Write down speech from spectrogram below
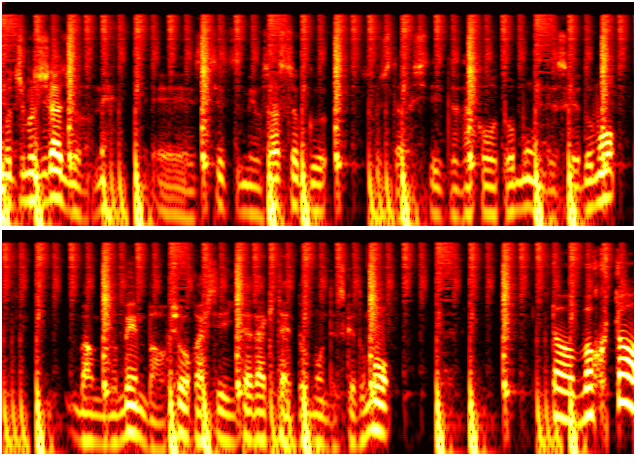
もちもちラジオのね、えー説明を早速、そしたらしていただこうと思うんですけども、番組のメンバーを紹介していただきたいと思うんですけども、と僕と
